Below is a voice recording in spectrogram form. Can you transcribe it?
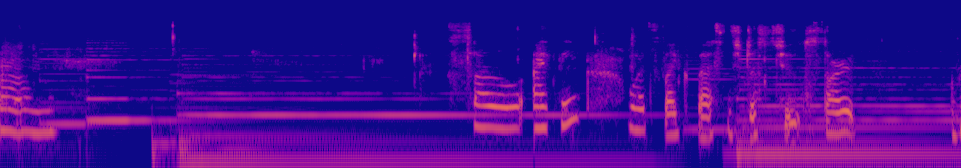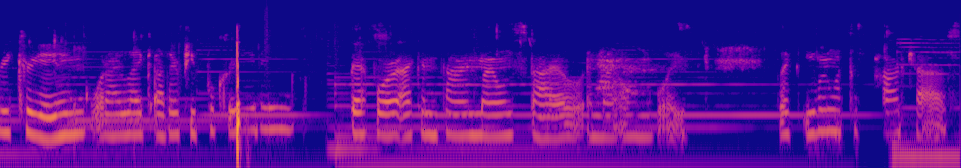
Um, so I think what's like best is just to start recreating what I like other people creating. Therefore, I can find my own style and my own voice. Like, even with this podcast,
